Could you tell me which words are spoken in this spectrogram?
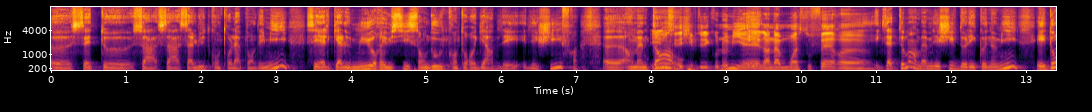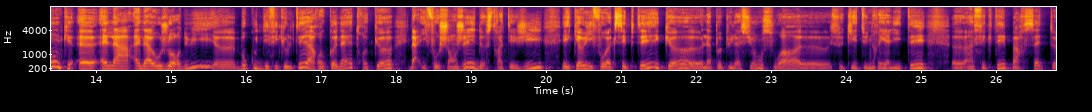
euh, cette, euh, sa, sa, lutte contre la pandémie. C'est elle qui a le mieux réussi sans doute quand on regarde les, les chiffres. Euh, en même temps... Et aussi les chiffres de l'économie, elle en a moins souffert. Exactement, même les chiffres de l'économie. Et donc, elle a, elle a aujourd'hui beaucoup de difficultés à reconnaître que bah, il faut changer de stratégie et qu'il faut accepter que la population soit, ce qui est une réalité, infectée par cette,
